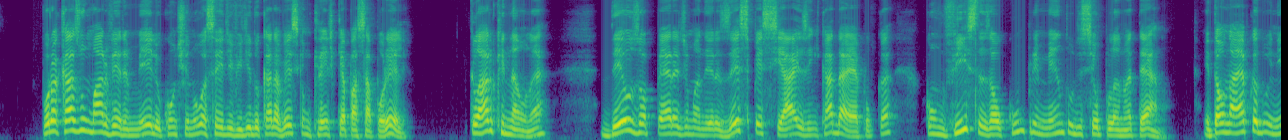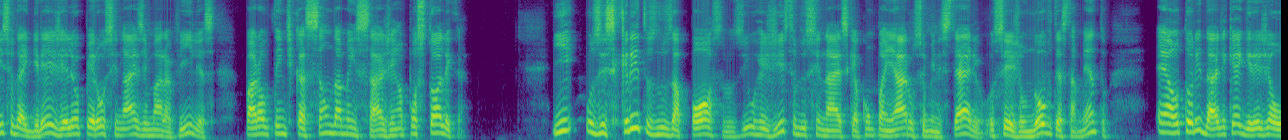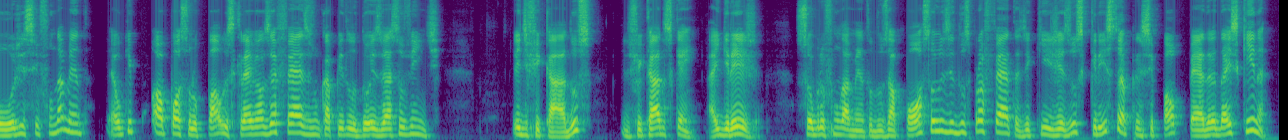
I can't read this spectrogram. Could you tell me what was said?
Por acaso o Mar Vermelho continua a ser dividido cada vez que um crente quer passar por ele? Claro que não, né? Deus opera de maneiras especiais em cada época, com vistas ao cumprimento de seu plano eterno. Então, na época do início da igreja, ele operou sinais e maravilhas para a autenticação da mensagem apostólica. E os escritos dos apóstolos e o registro dos sinais que acompanharam o seu ministério, ou seja, o Novo Testamento, é a autoridade que a igreja hoje se fundamenta. É o que o apóstolo Paulo escreve aos Efésios, no capítulo 2, verso 20. Edificados, edificados quem? A igreja, sobre o fundamento dos apóstolos e dos profetas, de que Jesus Cristo é a principal pedra da esquina.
